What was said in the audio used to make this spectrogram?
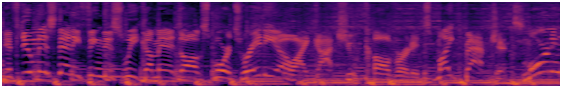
If you missed anything this week on Mad Dog Sports Radio, I got you covered. It's Mike Babchick's Morning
